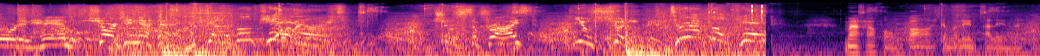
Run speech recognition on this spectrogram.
Sword in hand, charging ahead. Double kill. Surprised? You shouldn't be. Triple kill. มาครับผมก็จะมาเล่นอาเรนนะครับ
